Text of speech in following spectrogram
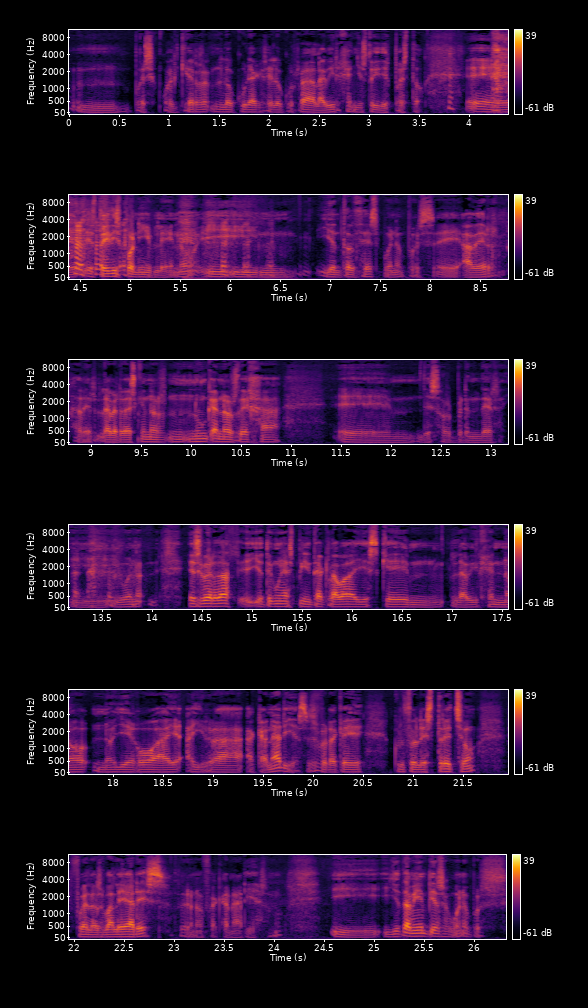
mm, pues cualquier locura que se le ocurra a la Virgen, yo estoy dispuesto, Eh, estoy disponible, ¿no? Y, y- y entonces, bueno, pues eh, a ver, a ver, la verdad es que nos- nunca nos deja eh, de sorprender. Y, y bueno, es verdad, yo tengo una espinita clavada y es que mm, la Virgen no, no llegó a, a ir a, a Canarias. Es verdad que cruzó el estrecho, fue a las Baleares, pero no fue a Canarias. ¿no? Y, y yo también pienso, bueno, pues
